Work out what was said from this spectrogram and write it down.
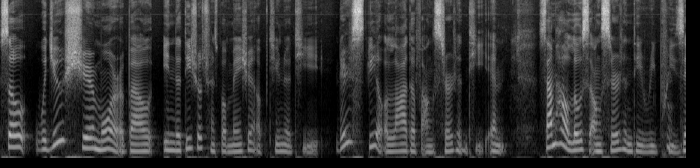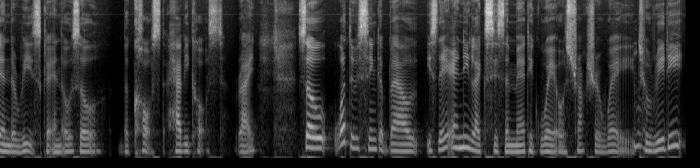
So, would you share more about in the digital transformation opportunity? There's still a lot of uncertainty, and somehow those uncertainty represent the risk and also the cost, heavy cost, right? So, what do you think about? Is there any like systematic way or structured way mm. to really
